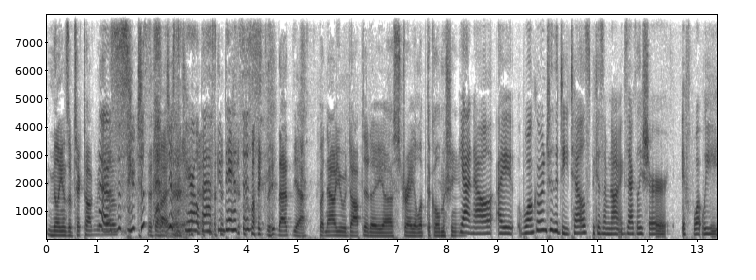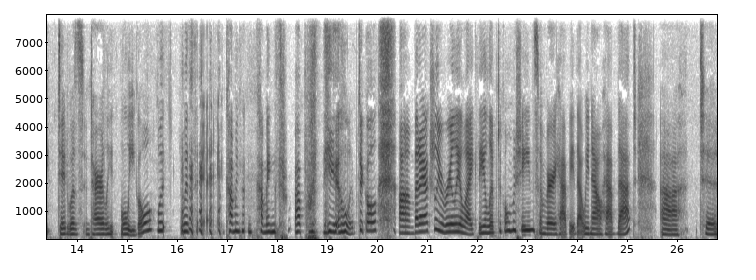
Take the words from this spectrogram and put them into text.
millions of TikTok videos. yeah, just just, just Carole Baskin dances. like that yeah but now you adopted a uh, stray elliptical machine Yeah, now I won't go into the details because I'm not exactly sure if what we did was entirely legal with with coming coming th- up with the elliptical. Um, but I actually really like the elliptical machine, so I'm very happy that we now have that uh, to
